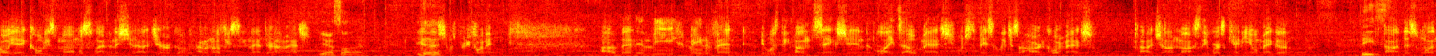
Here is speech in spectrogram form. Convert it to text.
Oh yeah, Cody's mom was slapping the shit out of Jericho. I don't know if you've seen that during the match. Yeah, I saw that. Yeah, that shit was pretty funny. Uh, then in the main event, it was the unsanctioned lights out match, which is basically just a hardcore match. Uh, Jon Moxley versus Kenny Omega. Beast. Uh, this one,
